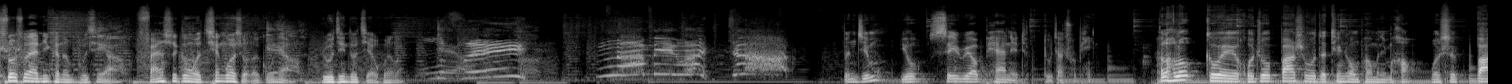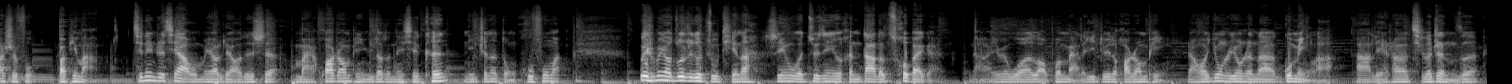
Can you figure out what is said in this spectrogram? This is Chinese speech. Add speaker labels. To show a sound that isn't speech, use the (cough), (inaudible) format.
Speaker 1: (laughs) 说出来你可能不信啊，凡是跟我牵过手的姑娘，如今都结婚了。拿命来本节目由 Serial Planet 独家出品。Hello Hello，各位活捉八师傅的听众朋友们，你们好，我是八师傅八匹马。今天这期啊，我们要聊的是买化妆品遇到的那些坑，你真的懂护肤吗？为什么要做这个主题呢？是因为我最近有很大的挫败感。啊，因为我老婆买了一堆的化妆品，然后用着用着呢过敏了啊，脸上起了疹子，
